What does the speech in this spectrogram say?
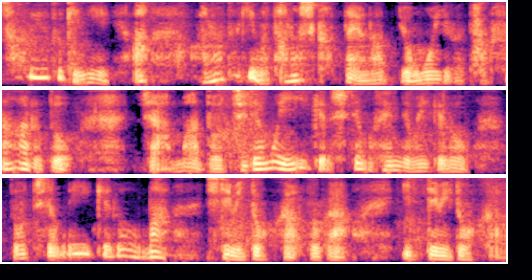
そういう時に、あ、あの時も楽しかったよなっていう思い出がたくさんあると、じゃあまあどっちでもいいけど、してもせんでもいいけど、どっちでもいいけど、まあしてみとくかとか、行ってみとくか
